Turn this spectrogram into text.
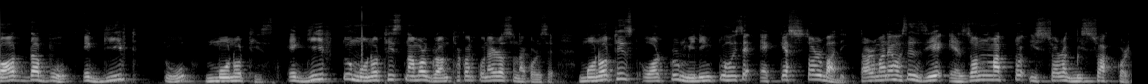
wrote the book a gift to monotheists a gift to monotheists নামৰ গ্ৰন্থখন কোনে ৰচনা কৰিছে? মনথিষ্ট ৱৰ্ডটোৰ মিনিংটো হৈছে একেশ্বৰবাদী। তাৰমানে হৈছে যিয়ে এজন মাত্ৰ ঈশ্বৰক বিশ্বাস কৰে।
